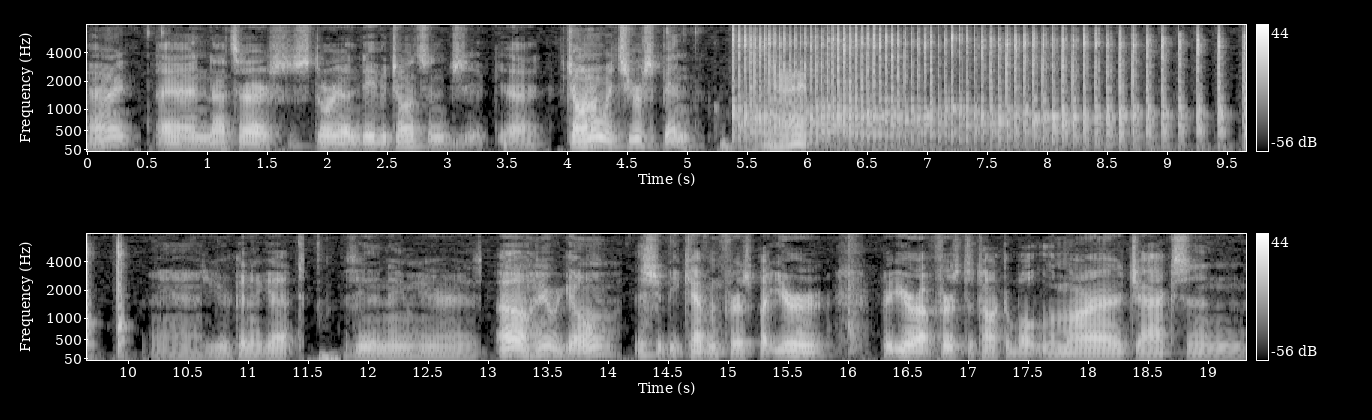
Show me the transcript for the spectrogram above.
All right. And that's our story on David Johnson. Uh, Jono, it's your spin. All right. And you're going to get. See the name here is. Oh, here we go. This should be Kevin first, but you're but you're up first to talk about Lamar Jackson,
